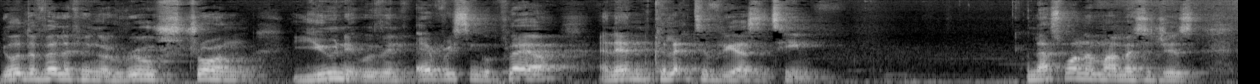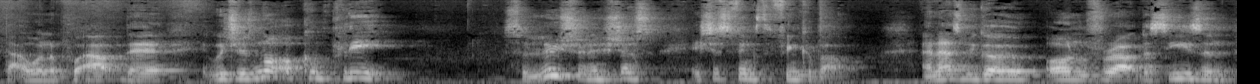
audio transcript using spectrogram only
you're developing a real strong unit within every single player, and then collectively as a team. And that's one of my messages that I want to put out there, which is not a complete solution, it's just it's just things to think about. And as we go on throughout the season,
